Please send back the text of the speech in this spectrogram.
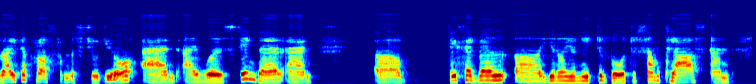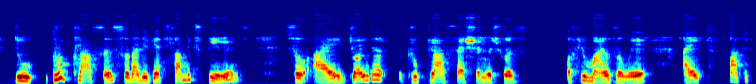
right across from the studio and I was staying there and uh, they said, well, uh, you know, you need to go to some class and do group classes so that you get some experience. So I joined a group class session, which was a few miles away. I got it,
